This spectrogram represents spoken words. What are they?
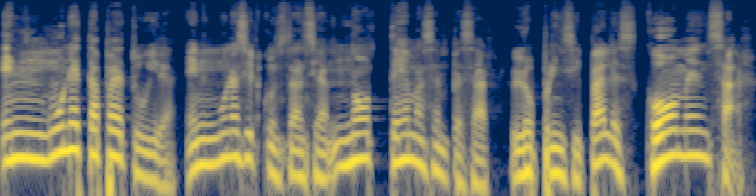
en ninguna etapa de tu vida, en ninguna circunstancia, no temas empezar. Lo principal es comenzar.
